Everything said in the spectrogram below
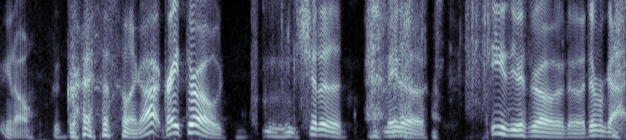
you know, like, ah, great throw. Should have made a easier throw to a different guy.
